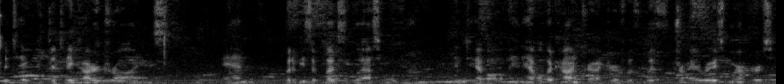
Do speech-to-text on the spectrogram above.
to take to take our drawings and put a piece of plexiglass over them and have all and have all the contractors with with dry erase markers.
